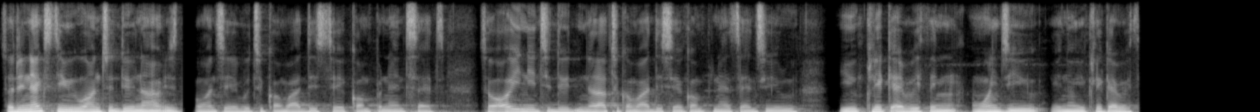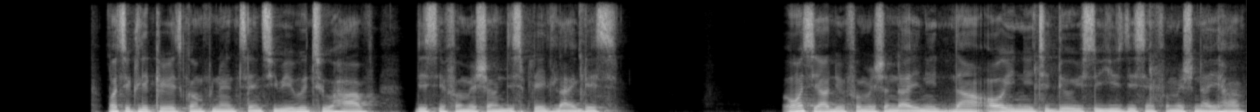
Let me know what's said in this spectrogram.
So the next thing we want to do now is once you're able to convert this to a component set. So all you need to do in order to convert this to a component set you you click everything. Once you you know you click everything once you click create component set you'll be able to have this information displayed like this once you have the information that you need now all you need to do is to use this information that you have.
